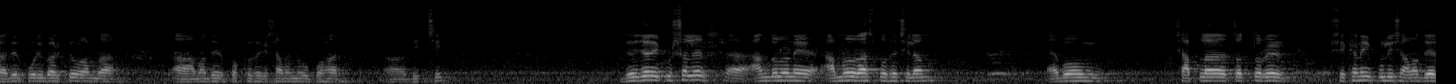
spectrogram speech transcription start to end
তাদের পরিবারকেও আমরা আমাদের পক্ষ থেকে সামান্য উপহার দিচ্ছি। দু হাজার একুশ সালের আন্দোলনে আমরাও রাজপথে ছিলাম এবং শাপলা চত্বরের সেখানেই পুলিশ আমাদের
